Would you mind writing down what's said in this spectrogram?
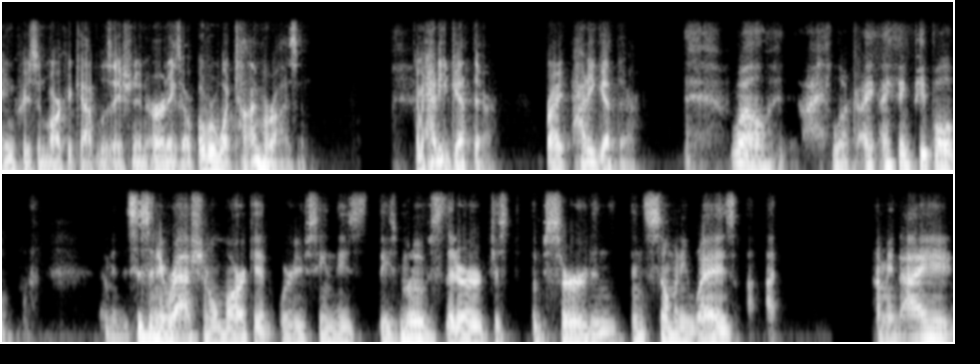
increase in market capitalization and earnings over what time horizon? I mean, how do you get there, right? How do you get there? Well, look, I, I think people, I mean, this is an irrational market where you've seen these these moves that are just absurd in in so many ways. I, I mean, I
